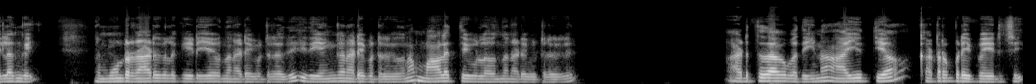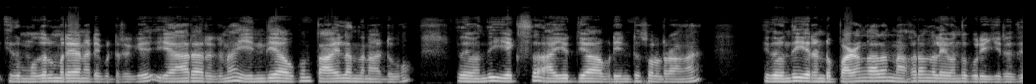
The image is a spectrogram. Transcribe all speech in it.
இலங்கை. இந்த மூன்று நாடுகளுக்கு இடையே வந்து நடைபெற்றது. இது எங்கே நடைபெற்றிருக்குதுன்னா மாலத்தீவில் வந்து நடைபெற்றிருக்கு. அடுத்ததாக பார்த்தீங்கன்னா அயுத்தியா கடற்படை பயிற்சி. இது முதல் முறையாக நடைபெற்றிருக்கு. யாராக இருக்குன்னா இந்தியாவுக்கும் தாய்லாந்து நாட்டுக்கும். இதை வந்து எக்ஸ் அயுத்தியா அப்படின்ட்டு சொல்கிறாங்க இது வந்து இரண்டு பழங்கால நகரங்களை வந்து குறிக்கிறது.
